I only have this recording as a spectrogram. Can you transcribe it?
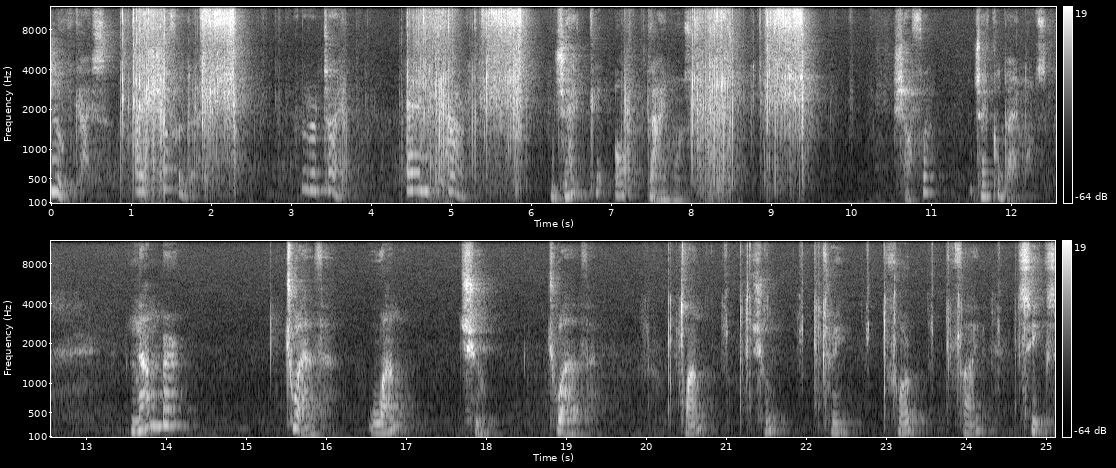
look, guys, I shuffle that another time. And card. Jack of Diamonds. Shuffle. Jack of Diamonds. Number 12. 1, 2, 12. 1, 2, 3, 4, 5, 6,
